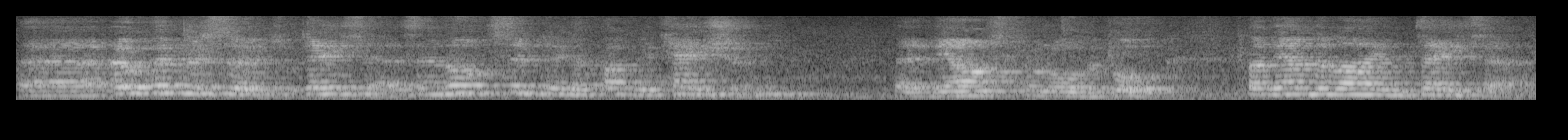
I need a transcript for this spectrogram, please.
uh, open research data, so not simply the publication, the, the article or the book, but the underlying data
